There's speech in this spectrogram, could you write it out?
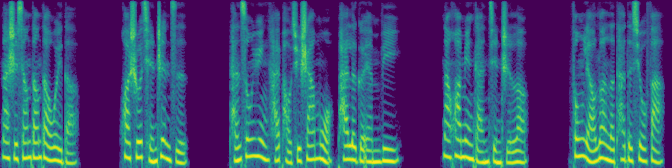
那是相当到位的。话说前阵子，谭松韵还跑去沙漠拍了个 MV，那画面感简直了，风撩乱了她的秀发，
